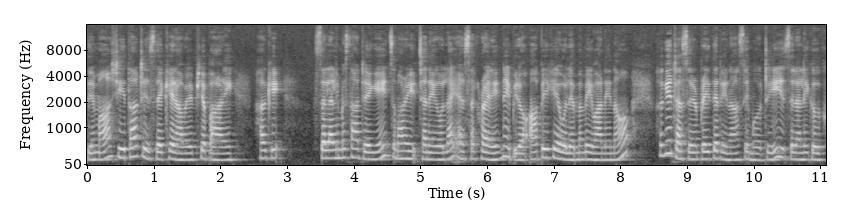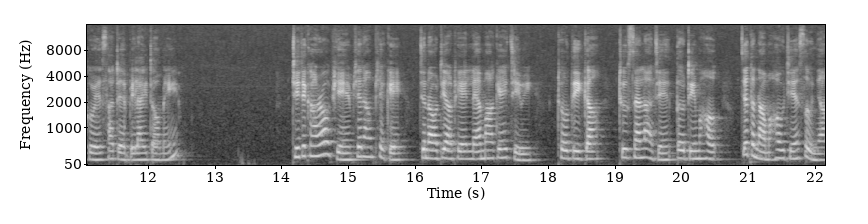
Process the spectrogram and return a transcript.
ဇင်းမှာရေးသားတင်ဆက်ခဲ့တာပဲဖြစ်ပါတယ်ဟုတ်ကဲ့ဇာတ်လမ်းလေးမစတင်ခင်ကျမတို့ရဲ့ channel ကို like and subscribe လေးနှိပ်ပြီးတော့အားပေးခဲ့ဖို့လည်းမမေ့ပါနဲ့နော် ဟုတ်ကဲ့ဒါဆိုရင်ပရိသတ်တွေနားဆင်ဖို့ဒီဇာတ်လမ်းလေးကိုခုပဲစတင်ပေးလိုက်တော့မယ်ဒီတခါတော့ဖြင့်ဖြစ်တောင်ဖြစ်ခဲ့ကျွန်တော်တယောက်တည်းလမ်းမကဲကြည့်ပြီးထိုတီကထူဆန်းလာခြင်းတူတီမဟုတ်စေတနာမဟုတ်ခြင်းဆိုညာ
